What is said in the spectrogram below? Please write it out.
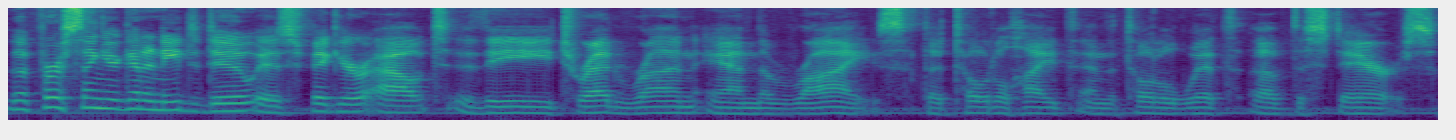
the first thing you're going to need to do is figure out the tread run and the rise, the total height and the total width of the stairs.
